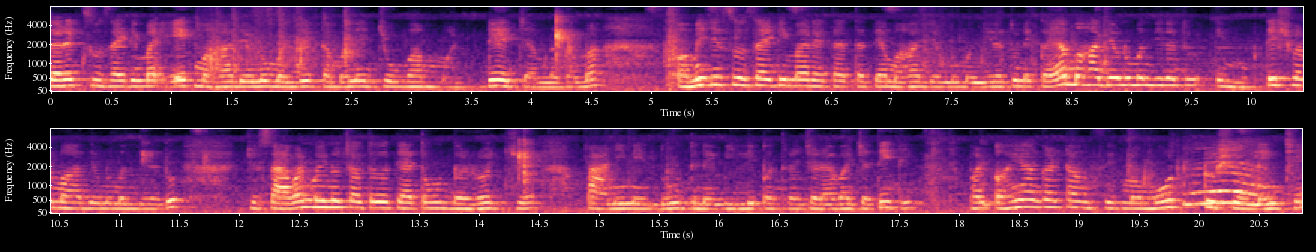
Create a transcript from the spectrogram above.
દરેક સોસાયટીમાં એક મહાદેવનું મંદિર તમને જોવા મળે જામનગરમાં. અમે જે સોસાયટીમાં રહેતા હતા, ત્યાં મહાદેવનું મંદિર હતું. ને કયા મહાદેવનું મંદિર હતું? એ મુક્તેશ્વર મહાદેવનું મંદિર હતું. જો શ્રાવણ મહિનો ચાલતો હતો, ત્યાં તો હું દરરોજ પાણીને દૂધ ને બીલીપત્ર ચડાવવા જતી હતી. પણ અહીં આગળ ટાઉનશીપમાં મોટું શિવલિંગ છે,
